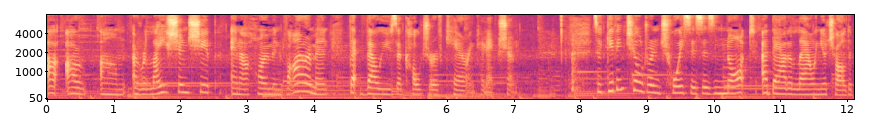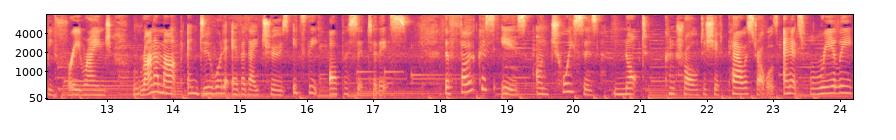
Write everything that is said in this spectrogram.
um, a relationship and a home environment that values a culture of care and connection. So, giving children choices is not about allowing your child to be free range, run amok, and do whatever they choose. It's the opposite to this. The focus is on choices, not control to shift power struggles. And it's really,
